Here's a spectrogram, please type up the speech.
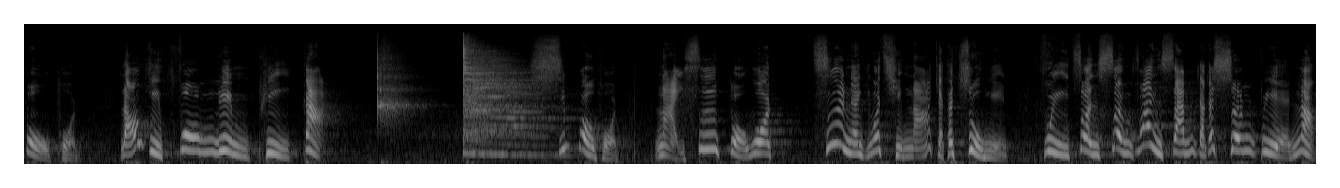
宝盘，老其风林皮甲，十宝盘乃是宝物，只能叫我擒拿一个主人，回转身翻三一个身边啦。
